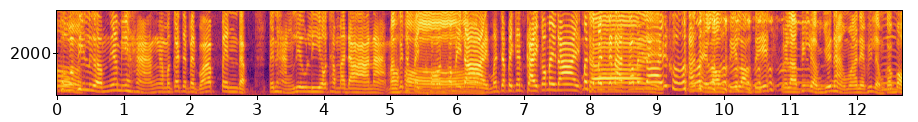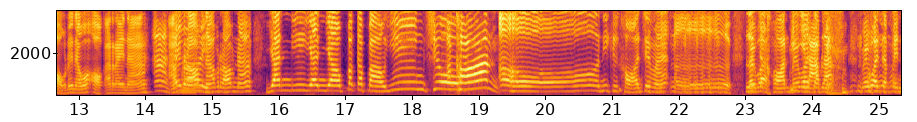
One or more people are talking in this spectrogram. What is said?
เพราะว่าพี่เหลือมเนี่ยมีหางอะมันก็จะแบบว่าเป็นแบบเป็นหางเรียวๆธรรมดาน่ะ มันก็จะเป็นค้อนก็ไม่ได้ มันจะเป็นกันไกรก็ไม่ได้ มันจะเป็นกระดาษก็ไม่ได้อันไหนลองซิลองซิเวลาพี่เหลือมยื่นหางมาเนี่ยพี่เหลือมก็บอกด้วยนะว่าออกอะไรนะอะอะได้พร้อมเลยนะพร้อมนะ ยันยียันยาวปากกระเป๋ายิงชุบค้อนโอ้โหนี่คือค้อนใช่ไหมเออเริ่มจะค้อนพี่ไม่ว่ายีราจะฟเป็แล้นวไม่ว่าจะเป็น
